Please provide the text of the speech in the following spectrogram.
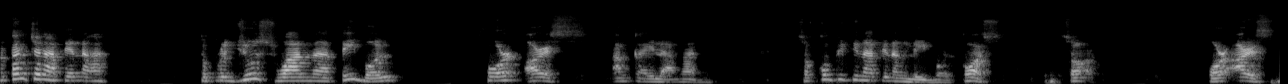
natansya natin na to produce one uh, table, 4 hours ang kailangan. So, compute natin ang labor cost. So, 4 hours.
